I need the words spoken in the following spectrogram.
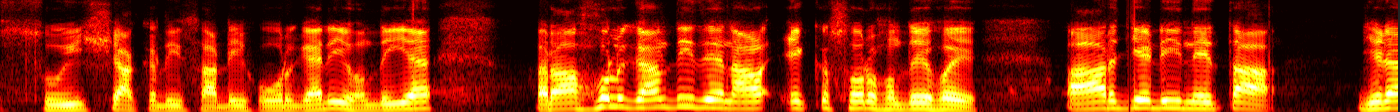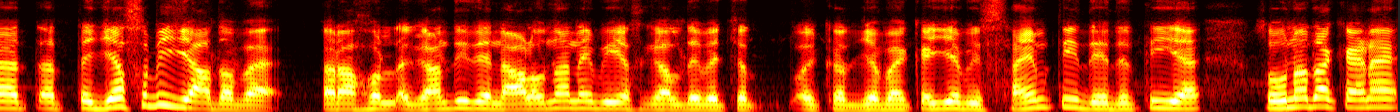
ਸੂਈ ਸ਼ੱਕ ਦੀ ਸਾਡੀ ਹੋਰ ਗਹਿਰੀ ਹੁੰਦੀ ਹੈ। ਰਾਹੁਲ ਗਾਂਧੀ ਦੇ ਨਾਲ ਇੱਕ ਸੁਰ ਹੁੰਦੇ ਹੋਏ ਆਰਜੇਡੀ ਨੇਤਾ ਜਿਹੜਾ ਤ- ਤੇਜਸਵੀ ਯਾਦਵ ਹੈ, ਰਾਹੁਲ ਗਾਂਧੀ ਦੇ ਨਾਲ ਉਹਨਾਂ ਨੇ ਵੀ ਇਸ ਗੱਲ ਦੇ ਵਿੱਚ ਇੱਕ ਜਿਵੇਂ ਕਹੀਏ ਵੀ ਸਹਿਮਤੀ ਦੇ ਦਿੱਤੀ ਹੈ। ਸੋ ਉਹਨਾਂ ਦਾ ਕਹਿਣਾ ਹੈ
